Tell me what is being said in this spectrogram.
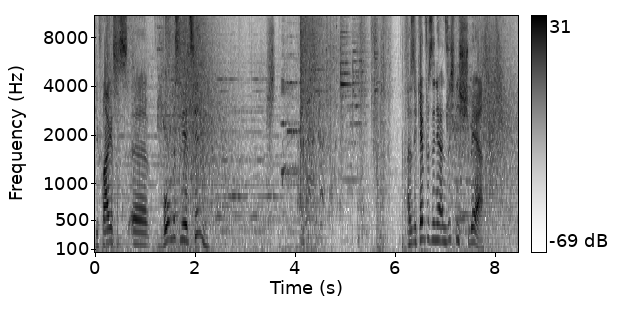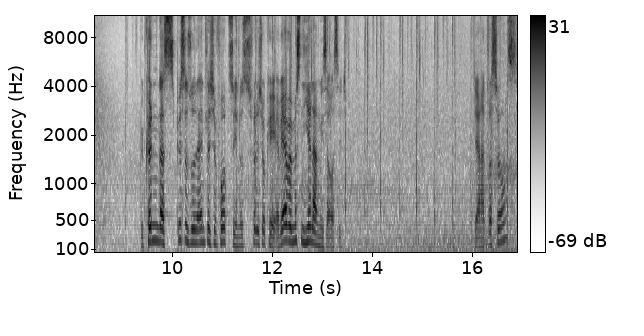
Die Frage ist, äh, wo müssen wir jetzt hin? Also die Kämpfe sind ja an sich nicht schwer. Wir können das bis ins Unendliche vorziehen. Das ist völlig okay. Aber ja, wir müssen hier lang, wie es aussieht. Der hat was für uns.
